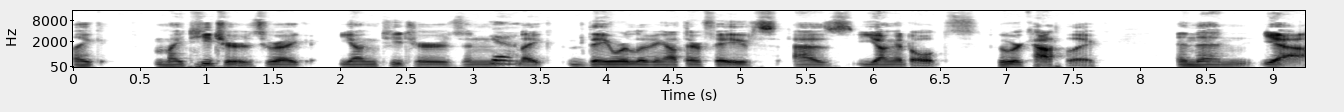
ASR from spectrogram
like my teachers who were like young teachers and Yeah. like they were living out their faiths as young adults who were Catholic. And then yeah,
